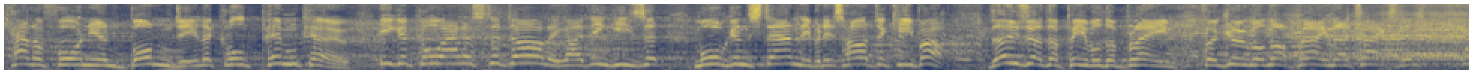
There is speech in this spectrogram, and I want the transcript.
Californian bond dealer called PIMCO. He could call Alistair Darling. I think he's at Morgan Stanley, but it's hard to keep up. Those are the people to blame for Google not paying their taxes.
